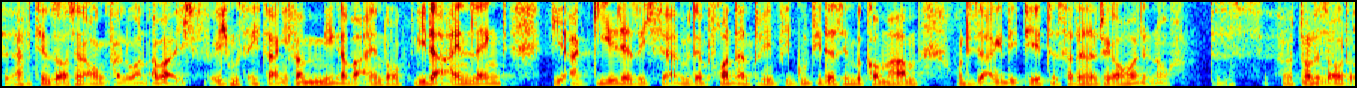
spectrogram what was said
da habe ich den so aus den Augen verloren. Aber ich, ich muss echt sagen, ich war mega beeindruckt, wie der einlenkt, wie agil der sich fährt mit dem Frontantrieb, wie gut die das hinbekommen haben. Und diese Agilität, das hat er natürlich auch heute noch. Das ist aber ein tolles Auto.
